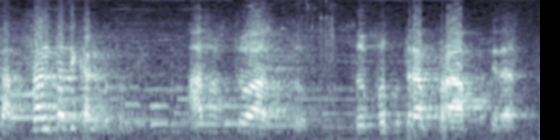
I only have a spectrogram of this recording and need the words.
సత్సంతతి కలుగుతుంది. అస్తు అస్తు సుపుత్ర ప్రాప్తిరస్తు.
